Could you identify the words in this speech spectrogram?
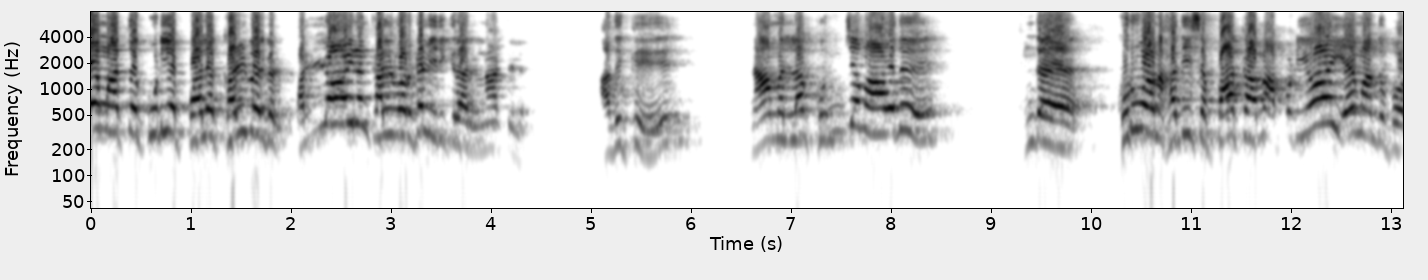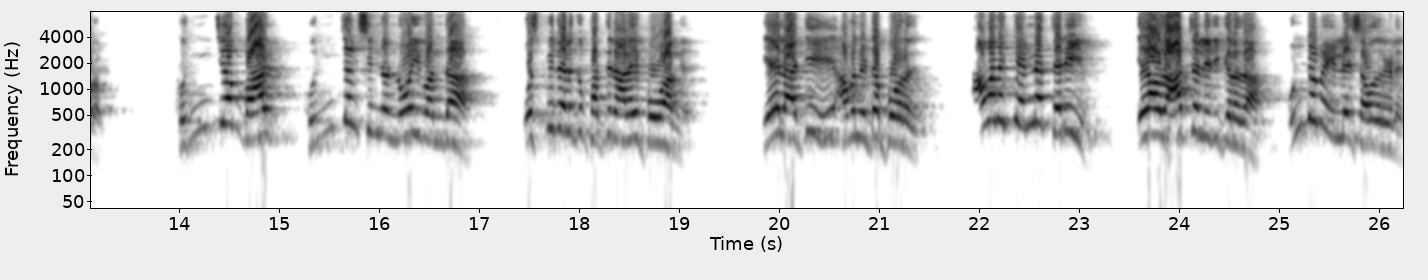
ஏமாற்றக்கூடிய பல கல்வர்கள் பல்லாயிரம் கல்வர்கள் இருக்கிறார்கள் நாட்டில். அதுக்கு நாமெல்லாம் கொஞ்சமாவது இந்த குருவான ஹதீஸ பார்க்காம அப்படியோ ஏமாந்து போறோம். கொஞ்சம் வாழ் கொஞ்சம் சின்ன நோய் வந்தா ஹாஸ்பிட்டலுக்கு பத்து நாளே போவாங்க. ஏலாட்டி அவன்கிட்ட போறது. அவனுக்கு என்ன தெரியும்? ஏதாவது ஆற்றல் இருக்கிறதா? ஒன்றுமே இல்லை சகோதரர்களே.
